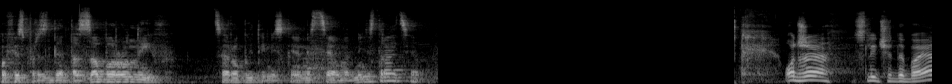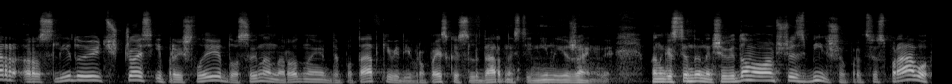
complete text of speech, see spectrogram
Офіс президента заборонив це робити місцевим адміністраціям. Отже, слідчі ДБР розслідують щось і прийшли до сина народної депутатки від Європейської солідарності Ніни Южаніної. Пане Костянтине, чи відомо вам щось більше про цю справу?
